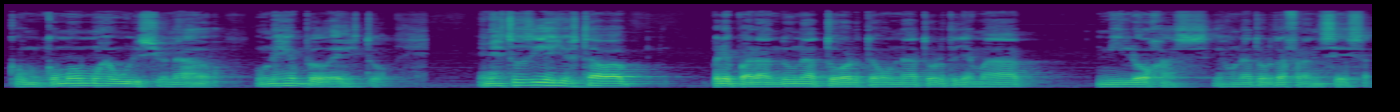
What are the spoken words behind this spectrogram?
con cómo hemos evolucionado. Un ejemplo de esto. En estos días yo estaba preparando una torta, una torta llamada Mil Hojas, es una torta francesa,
